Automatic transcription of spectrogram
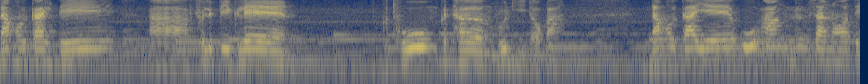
นังหอยไก่เตอ่าฟิลิปปิกเลนกระทุมกระเทิงรุ่นฮีดอกอะนังหอยไก่เยอูอังนึงสังนอเต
